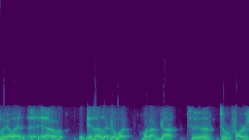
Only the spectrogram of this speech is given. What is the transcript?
Well, uh, as I look at what what I've got to to as far as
